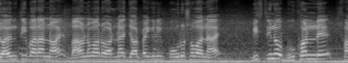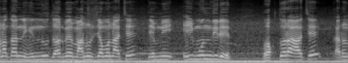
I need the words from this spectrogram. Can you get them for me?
জয়ন্তীপাড়া নয়, বারো নম্বর ওয়ার্ড নয়, জলপাইগুড়ি পৌরসভা নয়, বিস্তীর্ণ ভূখণ্ডে সনাতন হিন্দু ধর্মের মানুষ যেমন আছে, তেমনি এই মন্দিরের ভক্তরা আছে। কারণ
